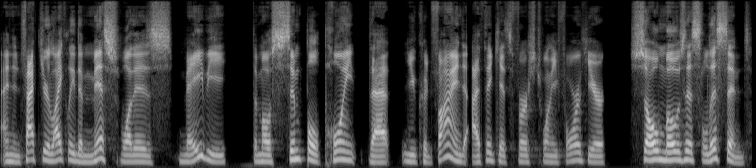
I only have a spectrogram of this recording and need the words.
And in fact, you're likely to miss what is maybe the most simple point that you could find. I think it's verse 24 here. So Moses listened.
